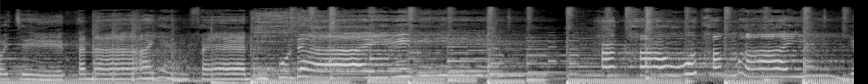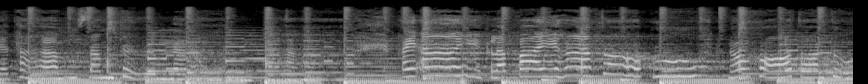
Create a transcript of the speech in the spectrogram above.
่เจตนาแย่งแฟนผู้ใดถ้าเขาทำให้อย่าถามซ้ำเติมน้ำตาให้อายกลับไปหาครอบครัวน้องขอตอนตัว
